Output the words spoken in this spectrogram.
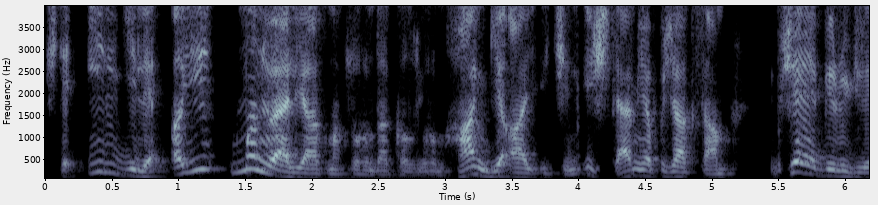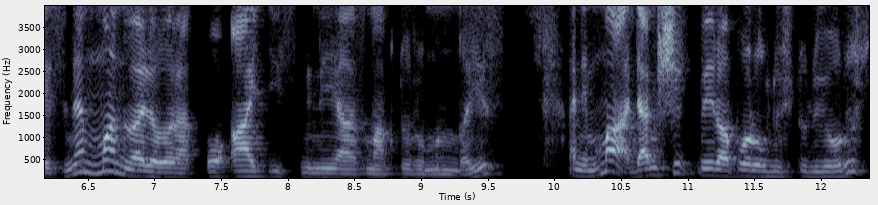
işte ilgili ayı manuel yazmak zorunda kalıyorum. Hangi ay için işlem yapacaksam J1 hücresine manuel olarak o ay ismini yazmak durumundayız. Hani madem şık bir rapor oluşturuyoruz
